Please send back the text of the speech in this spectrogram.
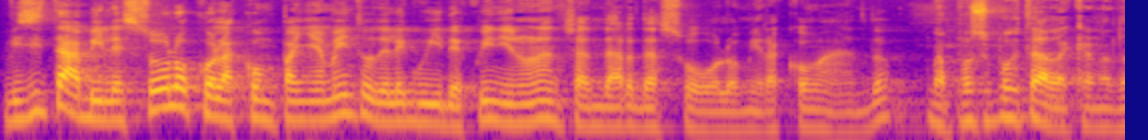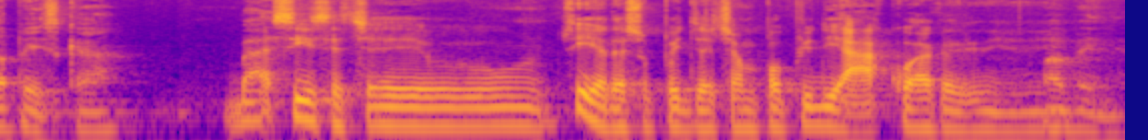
visitabile solo con l'accompagnamento delle guide, quindi non ci andare da solo, mi raccomando. Ma posso portare la canna da pesca? Beh sì, se c'è un... sì, adesso poi già c'è un po' più di acqua. Va bene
